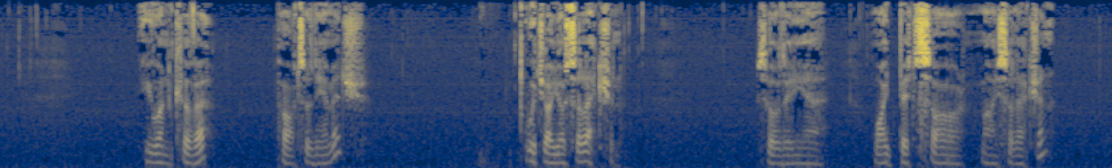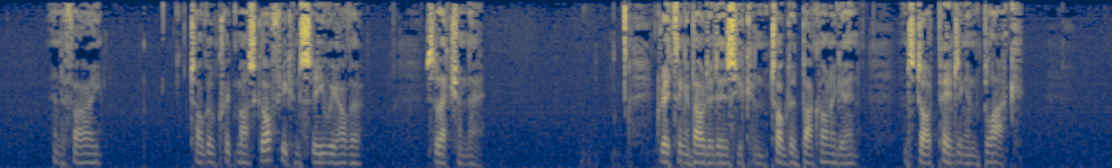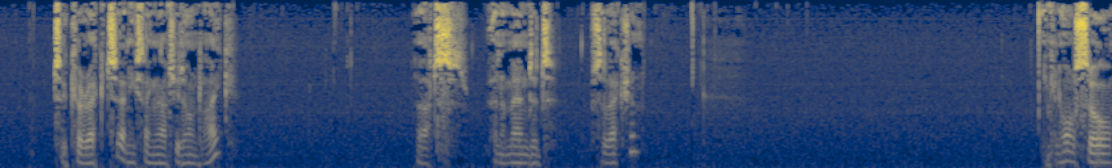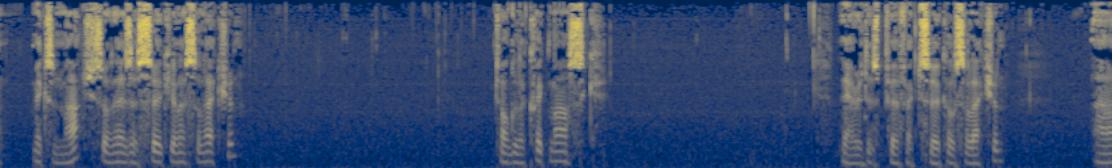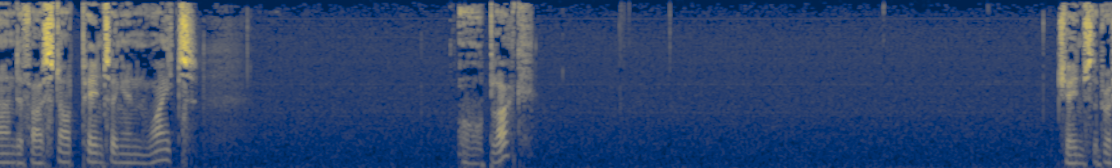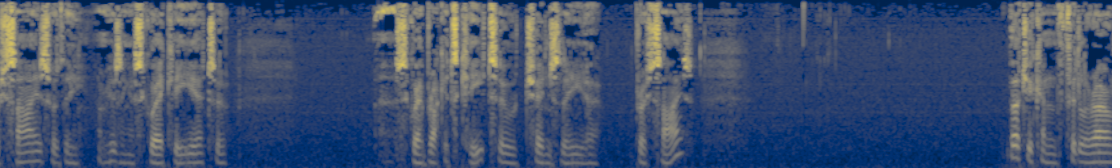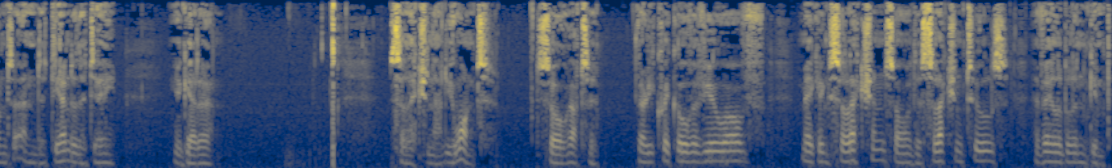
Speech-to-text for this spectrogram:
you uncover parts of the image, which are your selection. So the uh, white bits are my selection. And if I toggle quick mask off, you can see we have a selection there. Great thing about it is you can toggle it back on again and start painting in black to correct anything that you don't like. That's an amended selection. You can also mix and match, so there's a circular selection. Toggle a quick mask. There it is, perfect circle selection. And if I start painting in white or black, change the brush size with the, I'm using a square key here to, uh, square brackets key to change the uh, brush size. But you can fiddle around and at the end of the day you get a selection that you want. So that's a very quick overview of making selections or the selection tools available in GIMP.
